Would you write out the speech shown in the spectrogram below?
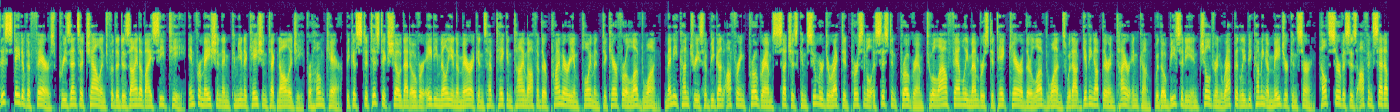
This state of affairs presents a challenge for the design of ICT information and communication technology for home care, because statistics show that over 80 million Americans have taken time off of their primary employment to care for a loved one. Many countries have begun offering programs such as Consumer-Directed Personal Assistant Program to allow family members to take care of their loved ones without giving up their entire income. With obesity in children rapidly becoming a major concern, health services often set up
